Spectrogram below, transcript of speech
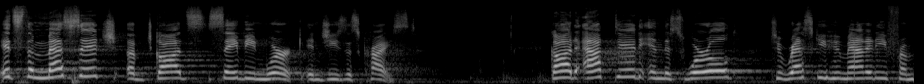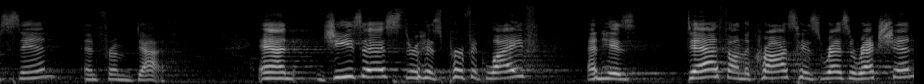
It's the message of God's saving work in Jesus Christ. God acted in this world to rescue humanity from sin and from death. And Jesus, through his perfect life and his death on the cross, his resurrection,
